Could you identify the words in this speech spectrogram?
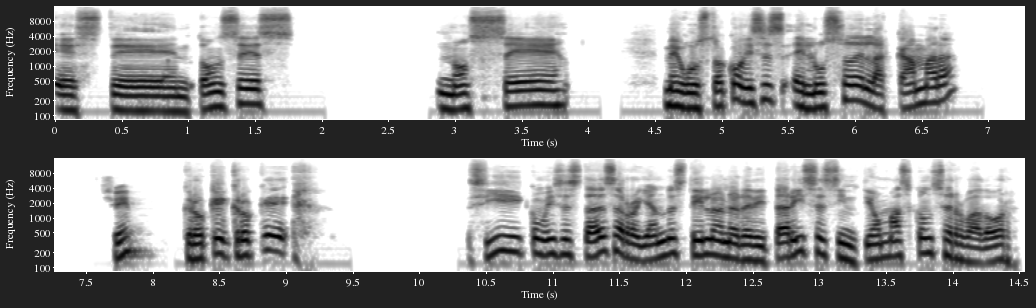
Este, entonces, no sé, me gustó, como dices, el uso de la cámara. ¿Sí? Creo que, creo que sí, como dices, está desarrollando estilo en Hereditary se sintió más conservador.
